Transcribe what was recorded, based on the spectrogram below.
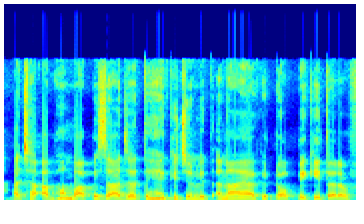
अच्छा अब हम वापस आ जाते हैं किचन विद अनाया के टॉपिक की तरफ़।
